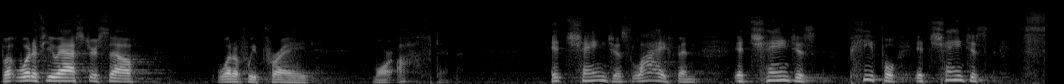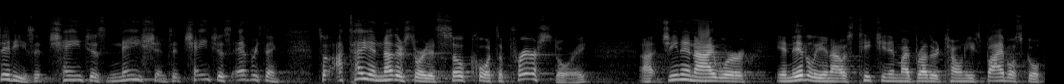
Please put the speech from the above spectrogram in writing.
But what if you asked yourself, what if we prayed more often? It changes life and it changes people, it changes cities, it changes nations, it changes everything. So I'll tell you another story that's so cool. It's a prayer story. Uh, Gina and I were in Italy, and I was teaching in my brother Tony's Bible school.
